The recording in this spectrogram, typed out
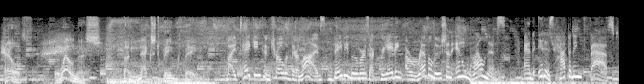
health, wellness, the next big thing. By taking control of their lives, baby boomers are creating a revolution in wellness. And it is happening fast.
